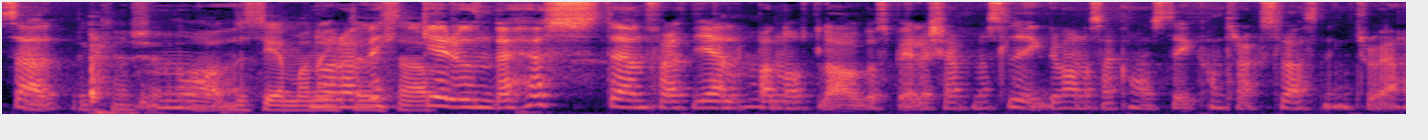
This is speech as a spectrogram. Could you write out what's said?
så här, Ja, det kanske- några, ja, det ser man några veckor under hösten för att hjälpa något lag att spela Champions League. Det var någon sån här konstig kontraktslösning tror jag.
